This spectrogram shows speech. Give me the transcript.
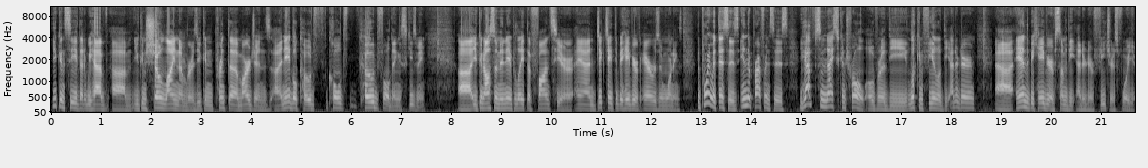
you can see that we have, um, you can show line numbers, you can print the margins, uh, enable code, code, code folding, excuse me. Uh, you can also manipulate the fonts here and dictate the behavior of errors and warnings. The point with this is, in the preferences, you have some nice control over the look and feel of the editor uh, and the behavior of some of the editor features for you.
